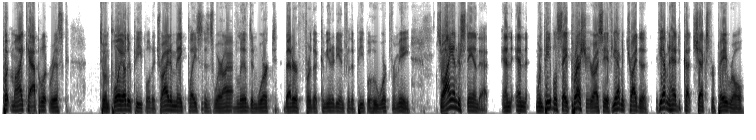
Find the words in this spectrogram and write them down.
put my capital at risk to employ other people, to try to make places where I've lived and worked better for the community and for the people who work for me. So I understand that. And and when people say pressure, I say if you haven't tried to if you haven't had to cut checks for payroll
